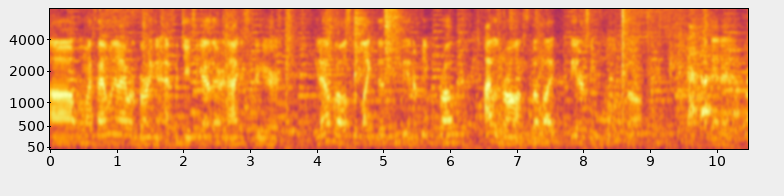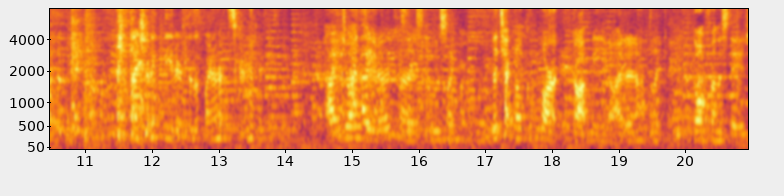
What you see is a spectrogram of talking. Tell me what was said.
Uh, well, my family and I were burning an effigy together, and I just figured, you know, who else would like this? Theater people, probably. I was wrong, but like, theater seemed cool, so I did it. I joined theater for the fine arts credit. I joined theater because it was like the technical part got me. You know, I didn't have to like go in front of the stage.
